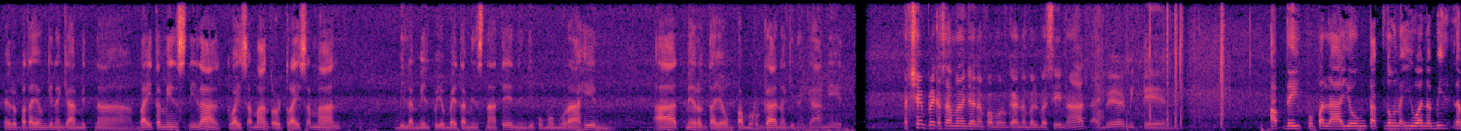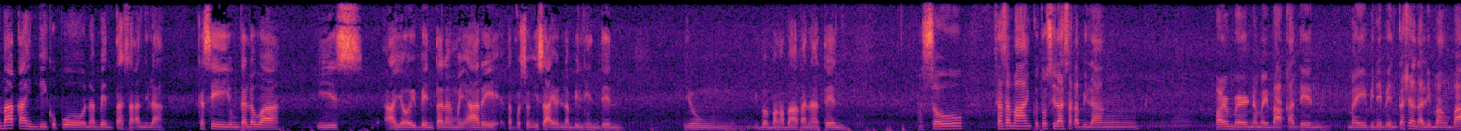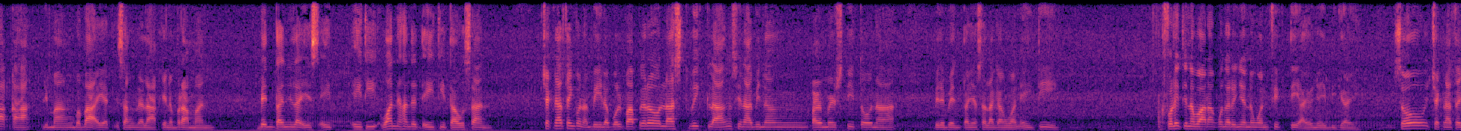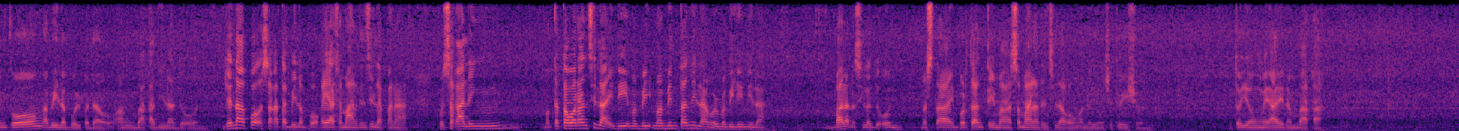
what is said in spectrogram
Meron pa tayong ginagamit na vitamins nila twice a month or thrice a month. Bilamil po yung vitamins natin hindi po mumurahin. At meron tayong pamurga na ginagamit. At syempre kasama na dyan ang pamorgan na balbasin at ivermectin. Update po pala, yung tatlong naiwan na, bil- na baka, hindi ko po nabenta sa kanila. Kasi yung dalawa is ayaw ibenta ng may-ari. Tapos yung isa ayaw lang bilhin din yung ibang mga baka natin. So, sasamahan ko to sila sa kabilang farmer na may baka din. May binibenta siya na limang baka, limang babae at isang lalaki na Brahman. Benta nila is 8, 80, 180,000. Check natin kung available pa. Pero last week lang, sinabi ng farmers dito na binibenta niya sa lagang 180. Actually, tinawaran ko na rin yan ng 150. Ayaw niya ibigay. So, check natin kung available pa daw ang baka nila doon. Diyan na po, sa katabi lang po. Kaya samahan natin sila para kung sakaling magkatawaran sila, edi mabenta nila or mabili nila. Bala na sila doon. Basta importante, masamahan natin sila kung ano yung situation. Ito yung may-ari ng baka.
